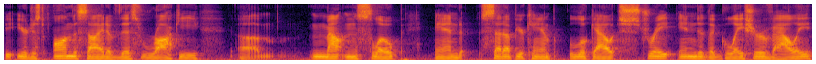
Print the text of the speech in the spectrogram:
you're just on the side of this rocky um, mountain slope and set up your camp look out straight into the glacier valley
